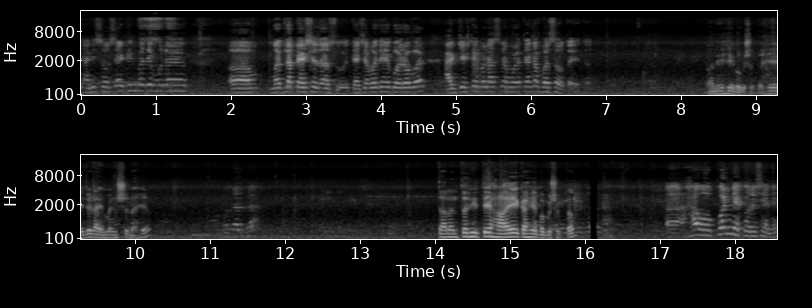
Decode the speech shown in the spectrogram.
आणि सोसायटीमध्ये मुलं अं, मधला पॅसेज असतो. त्याच्यामध्ये हे बरोबर ऍडजस्टेबल असल्यामुळे त्यांना बसवता येतं. आणि हे बघू शकता. हे जे डायमेन्शन आहे होतात का? त्यानंतर इथे हा एक आहे बघू शकतात अं, हा ओपन डेकोरेशन आहे.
